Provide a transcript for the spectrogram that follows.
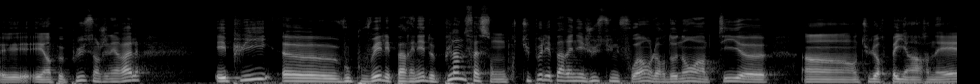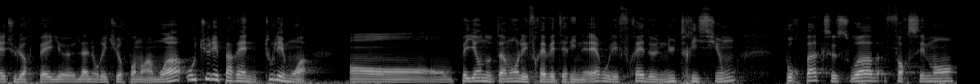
et, un peu plus en général. Et puis, euh, vous pouvez les parrainer de plein de façons. Tu peux les parrainer juste une fois en leur donnant un petit. euh, un, tu leur payes un harnais, tu leur payes de la nourriture pendant un mois, ou tu les parraines tous les mois en payant notamment les frais vétérinaires ou les frais de nutrition pour pas que ce soit forcément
